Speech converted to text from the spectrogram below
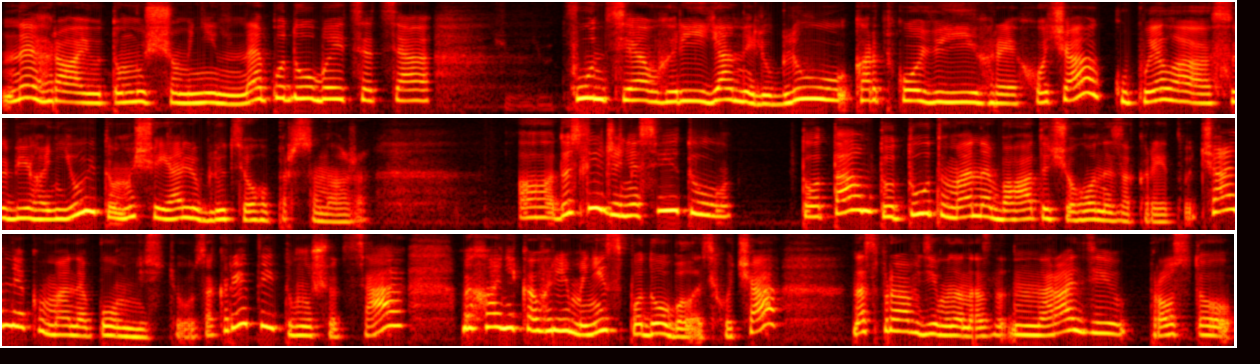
не граю, тому що мені не подобається ця функція в грі. Я не люблю карткові ігри, хоча купила собі ганьюй, тому що я люблю цього персонажа. Дослідження світу. То там, то тут в мене багато чого не закрито. Чайник в мене повністю закритий, тому що ця механіка в грі мені сподобалась. Хоча насправді вона на, наразі просто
